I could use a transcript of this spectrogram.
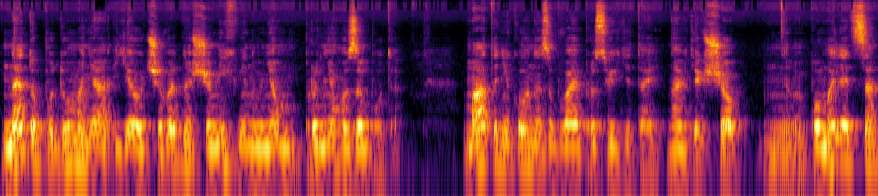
Не до подумання є очевидно, що міг він в ньому, про нього забути. Мати ніколи не забуває про своїх дітей, навіть якщо помиляться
